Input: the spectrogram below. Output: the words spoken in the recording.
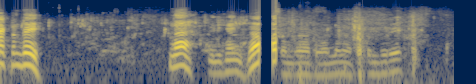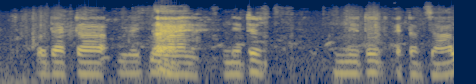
একটা দে। না। খাই ধরলাম এতক্ষণ ধরে। ওইটা একটা নেট না বানানো নেটের নেটের একটা জাল।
